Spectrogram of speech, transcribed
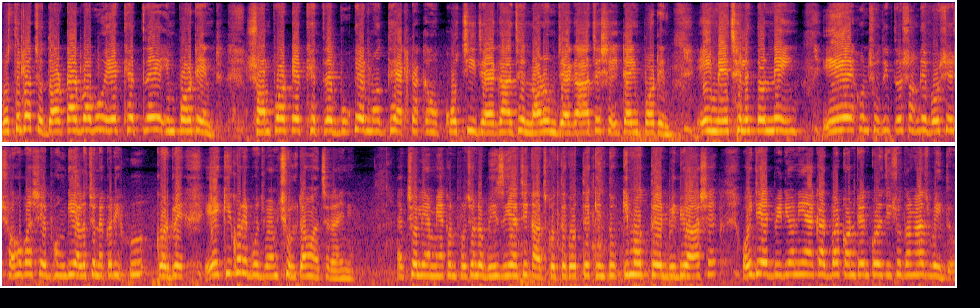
বুঝতে পারছ? দরকার বাবু এর ক্ষেত্রে ইম্পর্টেন্ট সম্পর্কের ক্ষেত্রে বুকের মধ্যে একটা কচি জায়গা আছে, নরম জায়গা আছে, সেইটা ইম্পর্টেন্ট এই মেয়ে ছেলে তো নেই, এ এখন সুদীপ্তর সঙ্গে বসে সহবাসের ভঙ্গি আলোচনা করি হু করবে, এ কি করে বুঝবে? আমি চুলটাও আছড়াইনি অ্যাকচুয়ালি আমি এখন প্রচণ্ড বিজি আছি কাজ করতে করতে, কিন্তু কি মতো এর ভিডিও আসে। ওই যে ভিডিও নিয়ে এক একবার কন্টেন্ট করেছি, সুতরাং আসবেই তো।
